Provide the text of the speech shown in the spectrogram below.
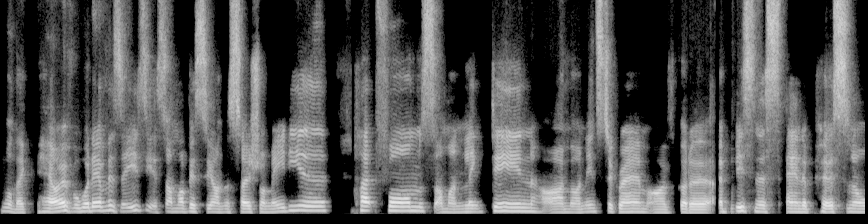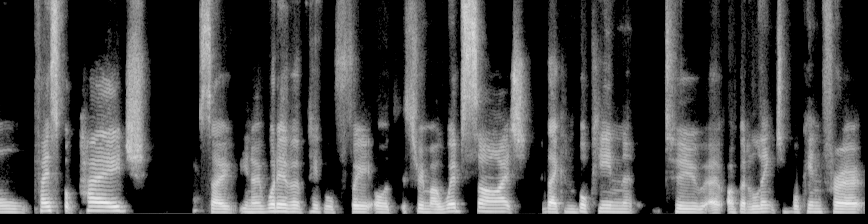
well, they, however, whatever's easiest. I'm obviously on the social media platforms. I'm on LinkedIn. I'm on Instagram. I've got a, a business and a personal Facebook page. So, you know, whatever people free or through my website, they can book in to, uh, I've got a link to book in for,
